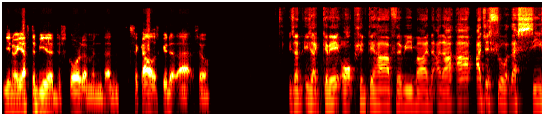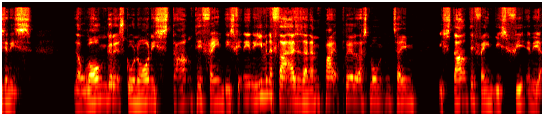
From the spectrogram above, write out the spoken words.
you know, you have to be there to score them, and and Sakala's good at that. So he's a he's a great option to have, the wee man. And I I, I just feel like this season he's the longer it's going on, he's starting to find these feet. And even if that is as an impact player at this moment in time, he's starting to find these feet, and he.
